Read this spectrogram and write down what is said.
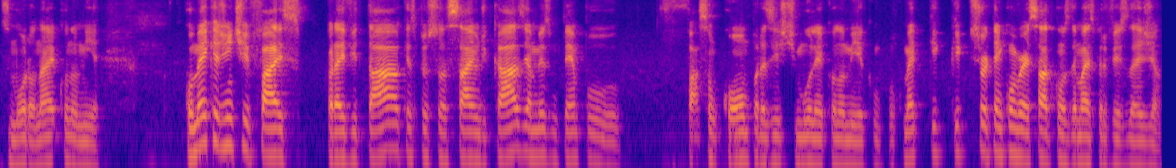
desmoronar a economia. Como é que a gente faz para evitar que as pessoas saiam de casa e ao mesmo tempo façam compras e estimulem a economia? Como é que, que o senhor tem conversado com os demais prefeitos da região?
